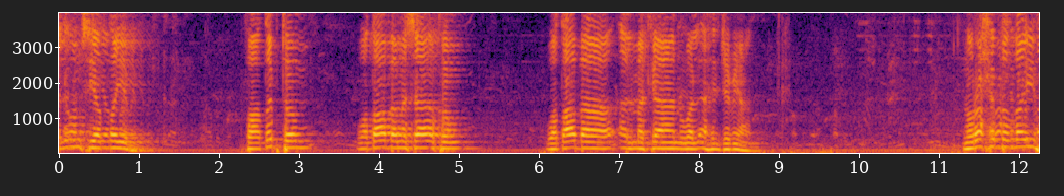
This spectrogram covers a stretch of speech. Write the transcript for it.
الأمسية الطيبة فطبتم وطاب مساءكم وطاب المكان والأهل جميعا. نرحب بالضيف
